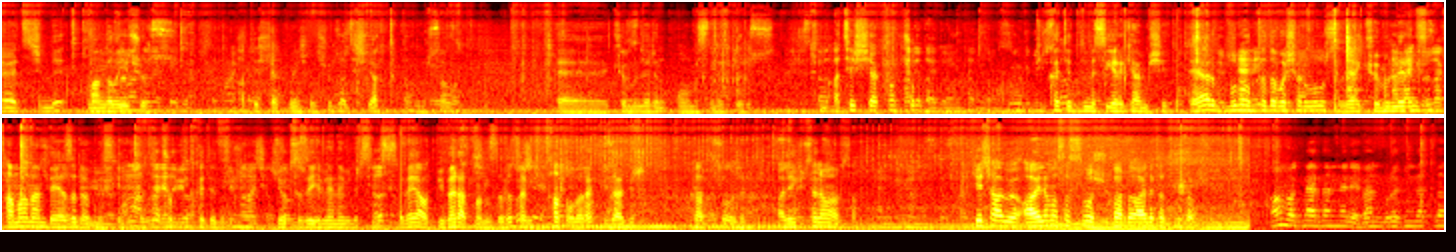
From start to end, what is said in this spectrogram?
Evet şimdi mangala geçiyoruz. Ateş yakmaya çalışıyoruz. Ateşi yaktık daha doğrusu ama eee, kömürlerin olmasını bekliyoruz. Şimdi ateş yakmak çok dikkat edilmesi gereken bir şeydir. Eğer bu noktada başarılı olursanız yani kömürlerinizin tamamen beyaza dönmesi gerekiyor. Buna çok dikkat edin. Yoksa zehirlenebilirsiniz. Veyahut biber atmanızda da tabii ki tat olarak güzel bir katkısı olacaktır. Aleykümselam abi sen. Geç abi aile masası var yukarıda aile katımız var. Ama bak nereden nereye. Ben Burak İndat'la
